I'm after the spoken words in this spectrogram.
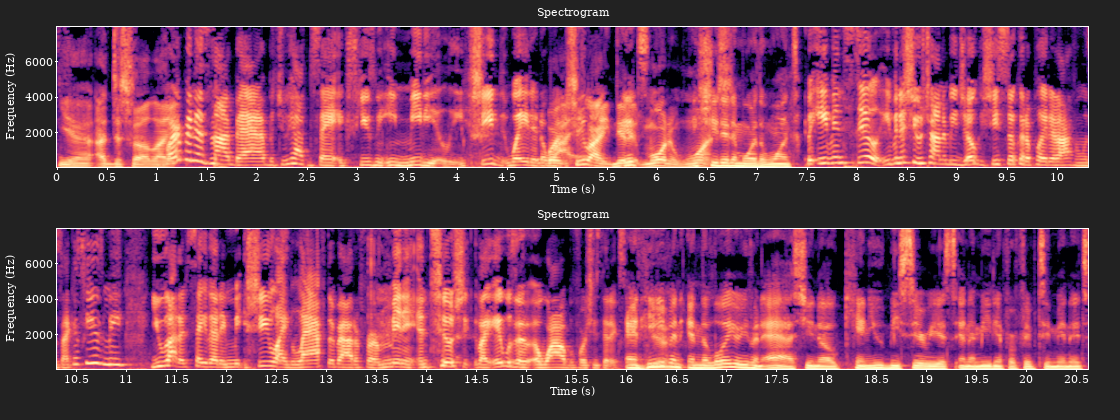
Yeah, I just felt like. Burping is not bad, but you have to say excuse me immediately. She waited a But while. she like did It's- it more than once. She did it more than once. But even still, even if she was trying to be joking, she still could have played it off and was like, "Excuse me." You got to say that. Imme- she like laughed about it for a minute until she like it was a, a while before she said excuse. Me. And he Yeah. even and the lawyer even asked, you know, can you be serious in a meeting for 15 minutes?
